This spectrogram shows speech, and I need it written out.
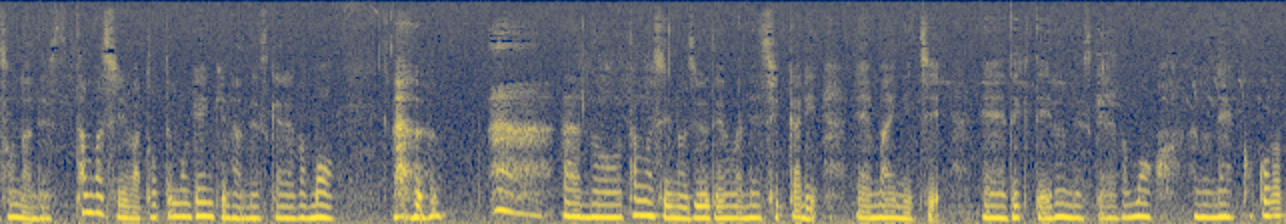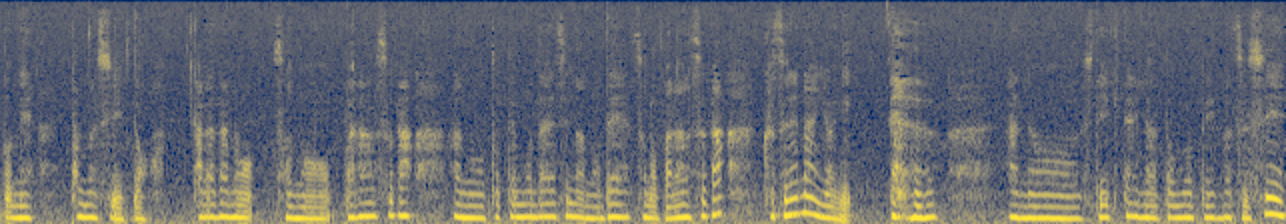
そうなんです。魂はとっても元気なんですけれども あの魂の充電はねしっかり、えー、毎日、えー、できているんですけれどもあの、ね、心とね魂と体のそのバランスがあのとても大事なのでそのバランスが崩れないように あのしていきたいなと思っていますし、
